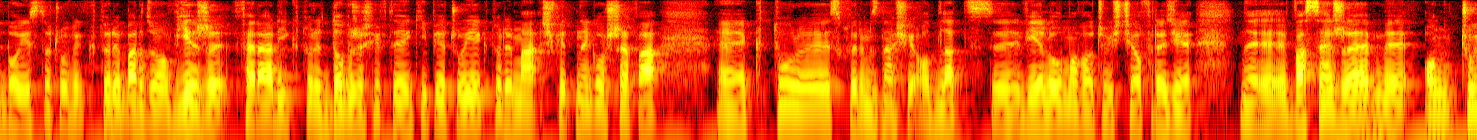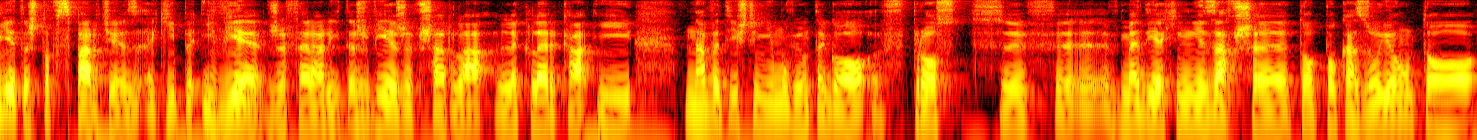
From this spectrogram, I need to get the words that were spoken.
bo jest to człowiek, który bardzo wierzy w Ferrari, który dobrze się w tej ekipie czuje, który ma świetnego szefa, który, z którym zna się od lat wielu. Mowa oczywiście o Fredzie Wasserze. On czuje też to wsparcie z ekipy i wie, że Ferrari też wierzy w Charlesa Leclerca i nawet jeśli nie mówią tego wprost w, w mediach i nie zawsze to pokazują, to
